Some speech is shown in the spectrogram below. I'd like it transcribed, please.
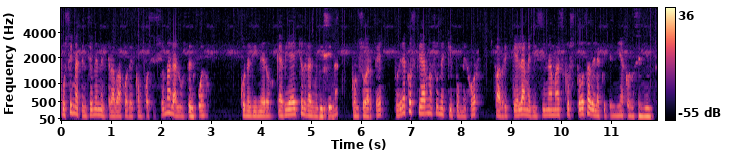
Puse mi atención en el trabajo de composición a la luz del fuego. Con el dinero que había hecho de las medicinas, con suerte, podría costearnos un equipo mejor. Fabriqué la medicina más costosa de la que tenía conocimiento.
